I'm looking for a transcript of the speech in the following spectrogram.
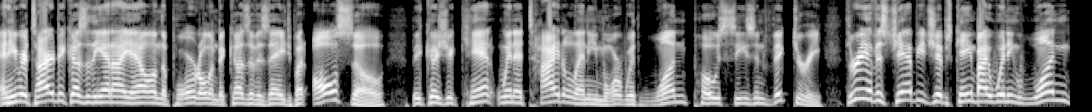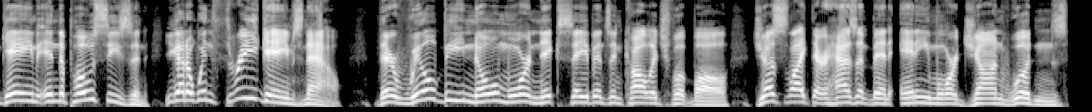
And he retired because of the NIL and the portal and because of his age, but also because you can't win a title anymore with one postseason victory. Three of his championships came by winning one game in the postseason. You got to win three games now. There will be no more Nick Sabans in college football, just like there hasn't been any more John Woodens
